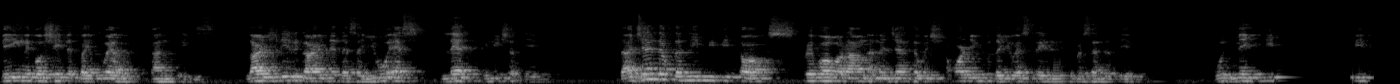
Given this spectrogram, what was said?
being negotiated by 12 countries, largely regarded as a U.S.-led initiative. The agenda of the TPP talks revolve around an agenda which, according to the U.S. Trade Representative, would make The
